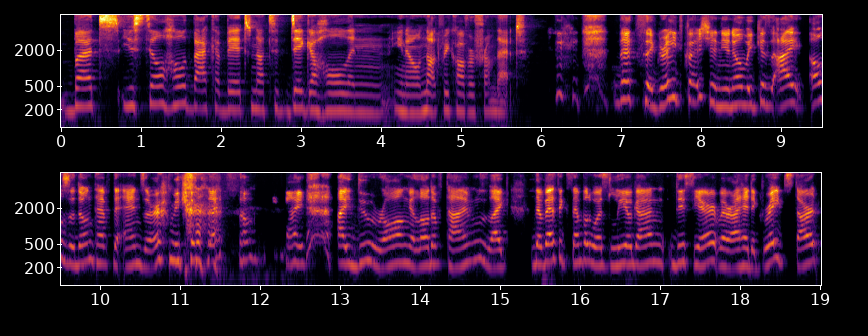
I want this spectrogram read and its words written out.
but you still hold back a bit, not to dig a hole and you know not recover from that? that's a great question you know because i also don't have the answer because that's something i i do wrong a lot of times like the best example was leogang this year where i had a great start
